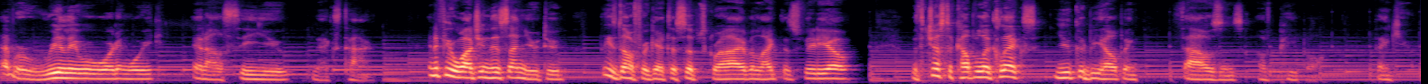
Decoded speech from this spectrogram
Have a really rewarding week, and I'll see you next time. And if you're watching this on YouTube, please don't forget to subscribe and like this video. With just a couple of clicks, you could be helping thousands of people. Thank you.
